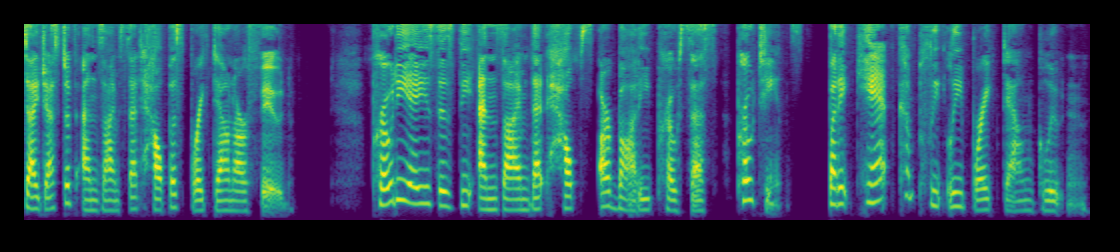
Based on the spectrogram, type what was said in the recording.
digestive enzymes that help us break down our food. Protease is the enzyme that helps our body process proteins, but it can't completely break down gluten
